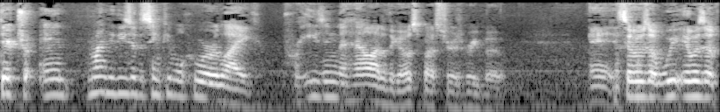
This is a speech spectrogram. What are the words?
They're tr- and mind you, these are the same people who are like praising the hell out of the Ghostbusters reboot. And so it was a it was a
